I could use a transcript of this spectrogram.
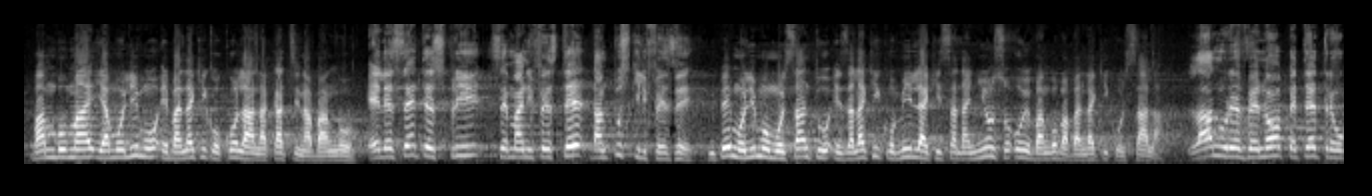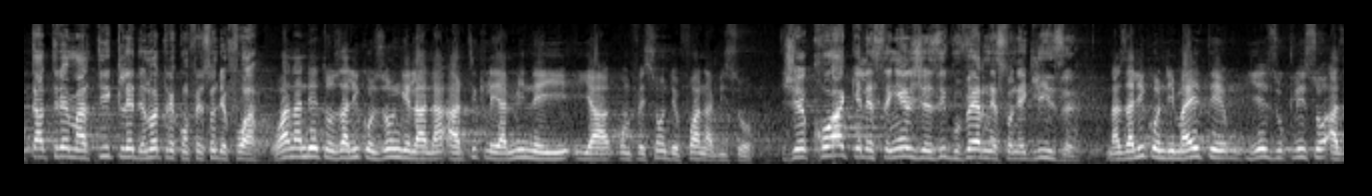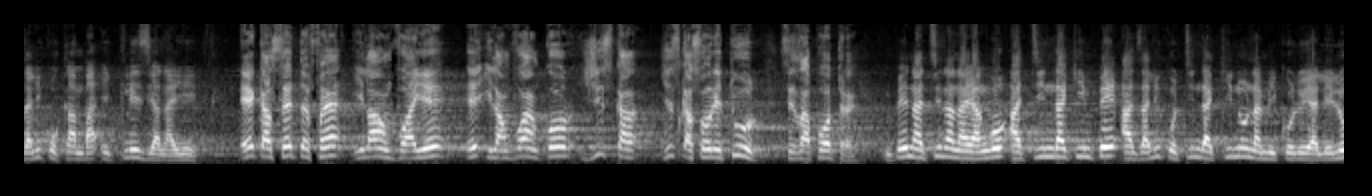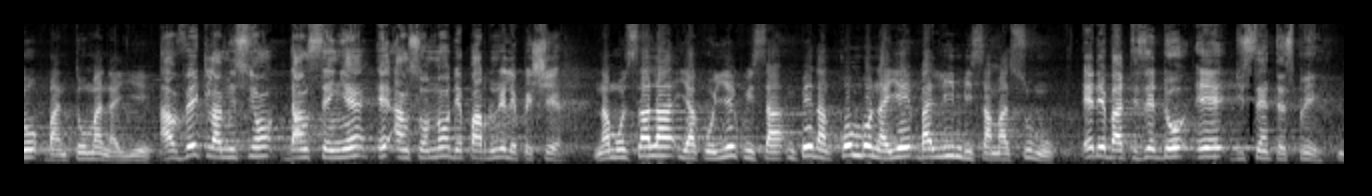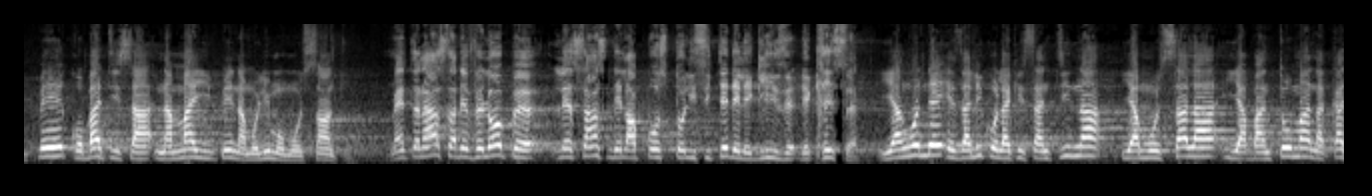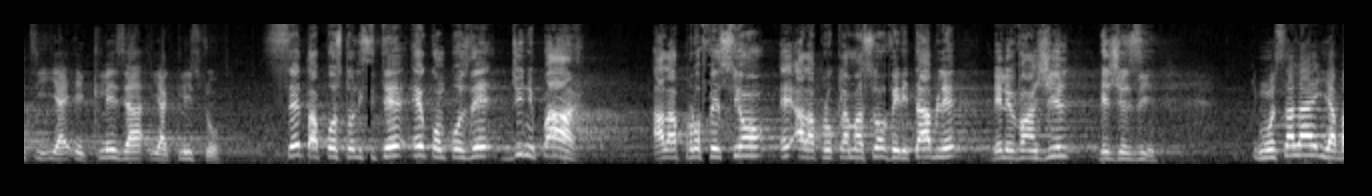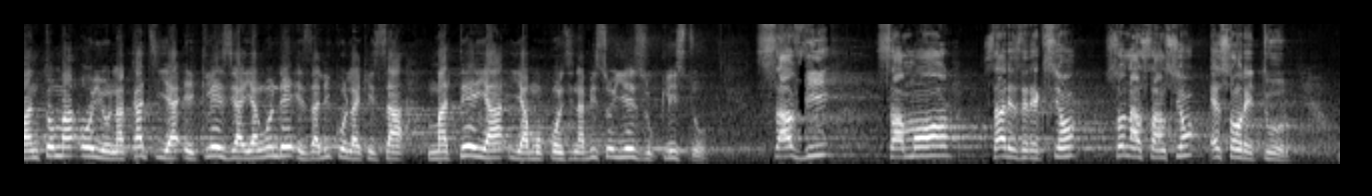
Bambuma ya molimo ebandaki kokola na kati na bango. Et le Saint-Esprit se manifestait dans tout ce qu'ils faisaient. mpe molimo mosantu ezalaki komilakisa na nyonso oyo bango babandaki kosala. Là, nous revenons peut-être au quatrième article de notre confession de foi. wana nde tozali kozongela na article ya minei ya confession de foi na biso. Je crois que le Seigneur Jésus gouverne son Église. Nazali kondima ete yezu kristo azali kokamba eklesia na ye et qu'à cette fin, il a envoyé et il envoie encore jusqu'à jusqu'à son retour ses apôtres. mpe na ntina na yango atindaki mpe azali kotinda kino na mikolo ya lelo bantoma na ye avec la mission d'enseigner et en son nom de pardonner les péchés. na mosala ya koyekwisa mpe na nkombo na ye balimbisa masumu et de baptiser d'eau et du Saint-Esprit. mpe kobatisa na mai mpe na molimo mosantu Maintenant, ça développe le sens de l'apostolicité de l'Église de Christ. yango nde ezali kolakisa ntina ya mosala ya bantoma na kati ya eklesia ya kristo Cette apostolicité est composée d'une part à la profession et à la proclamation véritable de l'évangile de Jésus. mosala ya bantoma oyo na kati ya eklesia yango nde ezali kolakisa mateya ya mokonzi na biso yezu kristo Sa vie, sa mort, sa résurrection, son ascension et son retour.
